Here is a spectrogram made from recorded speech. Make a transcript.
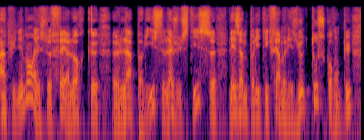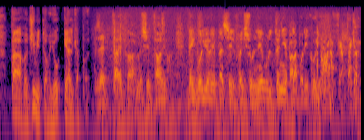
impunément, elle se fait alors que euh, la police, la justice, les hommes politiques ferment les yeux, tous corrompus par Jimmy Torrio et Al Capone. Vous êtes très fort, monsieur Torrio. Dès que vous lui avez passé le fric sous le nez, vous le teniez par la peau des couilles. Oh, l'affaire, ta gueule?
